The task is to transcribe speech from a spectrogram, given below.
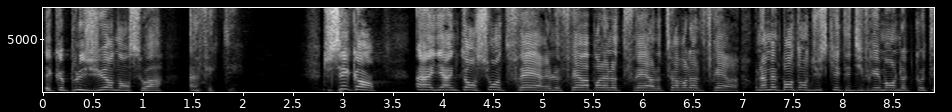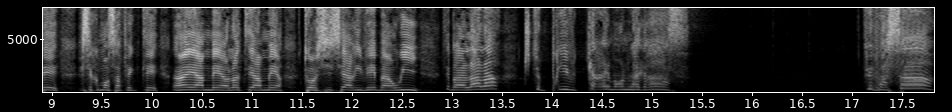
et que plusieurs n'en soient infectés. Tu sais, quand hein, il y a une tension entre frères et le frère va parler à l'autre frère, l'autre frère va parler à l'autre frère, on n'a même pas entendu ce qui était dit vraiment de l'autre côté, et ça commence à affecter. Un est amer, l'autre est amer, toi aussi c'est arrivé, ben oui. Ben là, là, tu te prives carrément de la grâce. Fais pas ça.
